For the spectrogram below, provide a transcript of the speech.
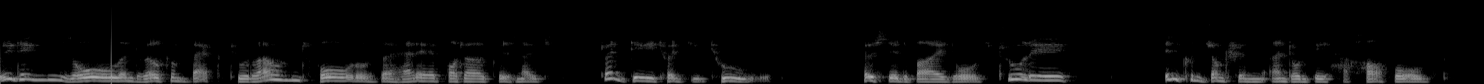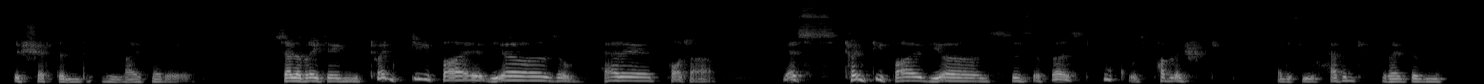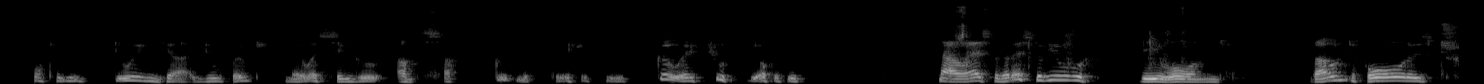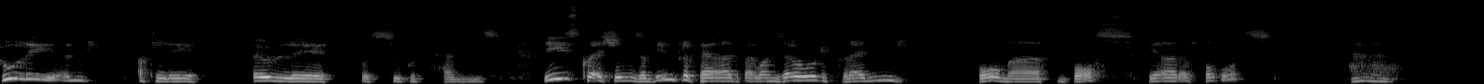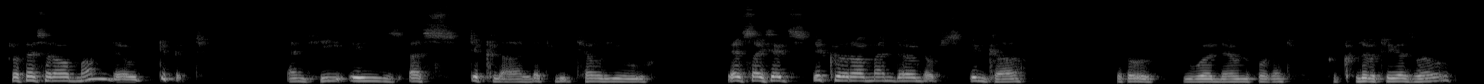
Greetings all and welcome back to round four of the Harry Potter Quiz Night 2022, hosted by yours truly in conjunction and on behalf of the Shetland Library, celebrating 25 years of Harry Potter. Yes, 25 years since the first book was published, and if you haven't read them, what are you doing here? You won't know a single answer. Goodness gracious me. Go away. Shoo, be off with you. Now, as for the rest of you, be warned. Round four is truly and utterly only for super fans. These questions have been prepared by one's old friend, former boss here at Hogwarts. Professor Armando Dippet, and he is a stickler, let me tell you. Yes, I said stickler, Armando, not stinker, although you were known for that proclivity as well.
